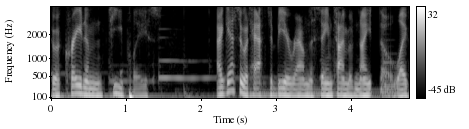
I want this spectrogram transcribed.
to a Kratom tea place. I guess it would have to be around the same time of night though. Like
